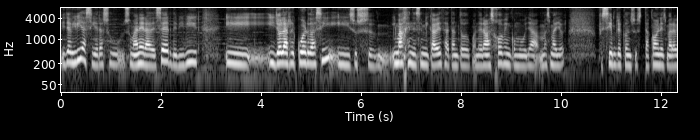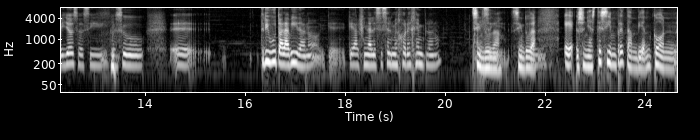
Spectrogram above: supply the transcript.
Y ella vivía así, era su, su manera de ser, de vivir. Y, yo las recuerdo así y sus eh, imágenes en mi cabeza, tanto cuando era más joven como ya más mayor, pues siempre con sus tacones maravillosos y con su eh, tributo a la vida, ¿no? que, que, al final ese es el mejor ejemplo. ¿no? Sin duda, sin duda. Eh, soñaste siempre también con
